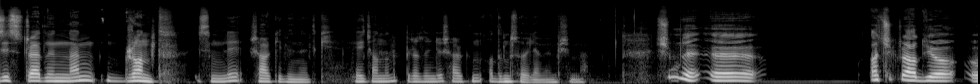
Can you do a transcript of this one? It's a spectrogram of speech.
Izzy Stradlin'den Grant isimli şarkı dinledik. Heyecanlanıp biraz önce şarkının adını söylememişim ben. Şimdi e, Açık Radyo e,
